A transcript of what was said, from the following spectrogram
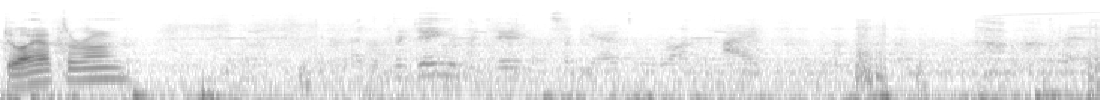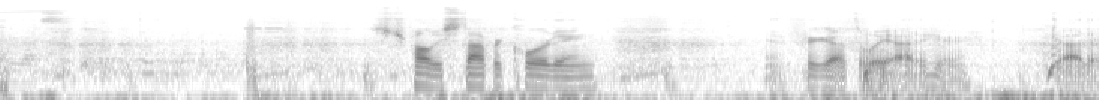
Do I have to run? At the beginning of the game, it said you had to run. Should probably stop recording and figure out the way out of here. Got it.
